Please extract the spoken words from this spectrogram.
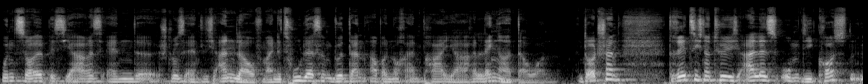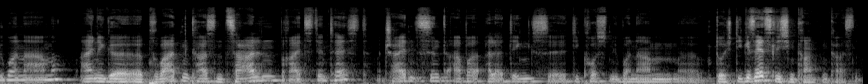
und soll bis Jahresende schlussendlich anlaufen. Eine Zulassung wird dann aber noch ein paar Jahre länger dauern. In Deutschland dreht sich natürlich alles um die Kostenübernahme. Einige äh, privaten Kassen zahlen bereits den Test. Entscheidend sind aber allerdings äh, die Kostenübernahmen äh, durch die gesetzlichen Krankenkassen.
